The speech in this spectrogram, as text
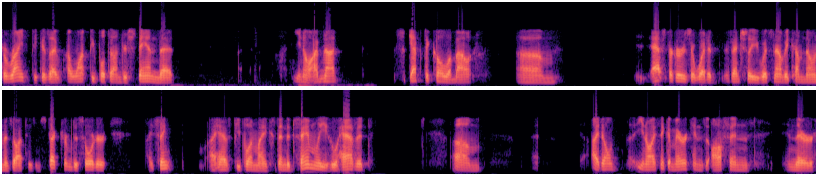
to write because I, I want people to understand that, you know, I'm not skeptical about um, Asperger's or what eventually what's now become known as autism spectrum disorder. I think I have people in my extended family who have it. Um, I don't, you know, I think Americans often, in their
